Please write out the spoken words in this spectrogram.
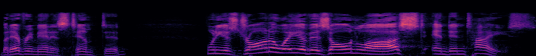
But every man is tempted when he is drawn away of his own lust and enticed.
